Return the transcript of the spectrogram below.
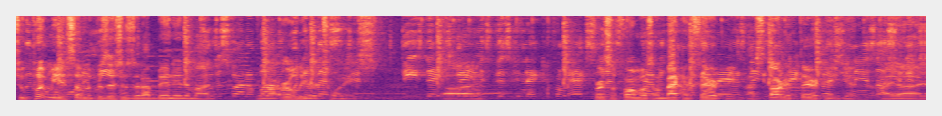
to put me in some of the positions that I've been in in my in my earlier 20s. Uh, first and foremost, I'm back in therapy. I started therapy again. I uh,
